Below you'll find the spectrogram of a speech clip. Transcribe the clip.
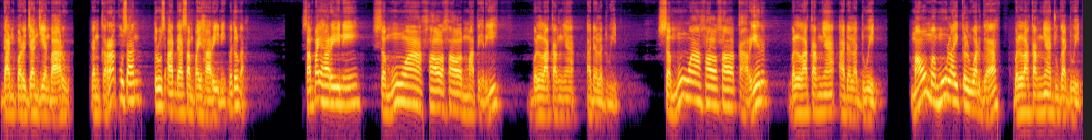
dan perjanjian baru. Dan kerakusan terus ada sampai hari ini. Betul nggak? Sampai hari ini semua hal-hal materi belakangnya adalah duit. Semua hal-hal karir belakangnya adalah duit. Mau memulai keluarga belakangnya juga duit.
